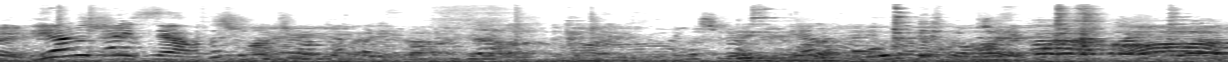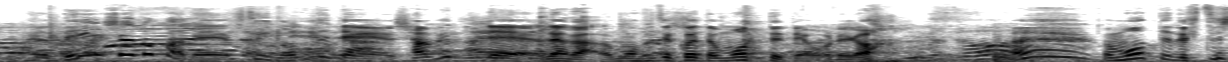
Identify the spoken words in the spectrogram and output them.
白いリアルタイムね私も面白いやっぱり。面白いリアルタイム電車とかで普通に乗ってて喋ってなんかもう普通にこうやって持ってて俺が。持ってて普通に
